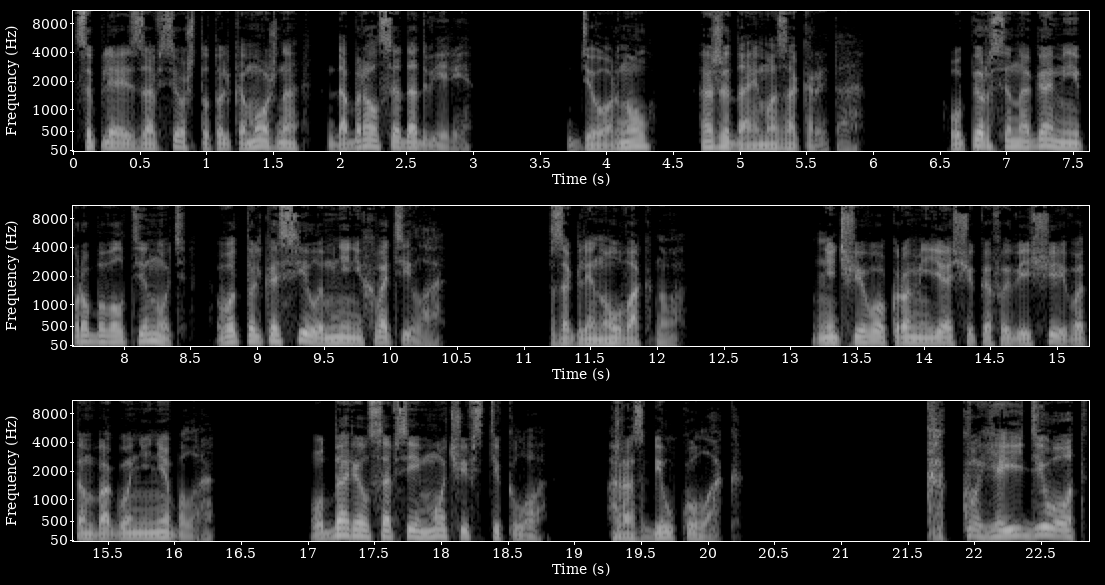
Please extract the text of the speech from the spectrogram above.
Цепляясь за все, что только можно, добрался до двери. Дернул, ожидаемо закрыто. Уперся ногами и пробовал тянуть, вот только силы мне не хватило. Заглянул в окно. Ничего, кроме ящиков и вещей, в этом вагоне не было. Ударил со всей мочи в стекло. Разбил кулак. «Какой я идиот!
